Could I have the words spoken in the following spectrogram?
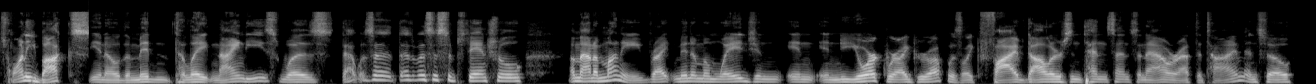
20 bucks, you know, the mid to late 90s was that was a that was a substantial amount of money, right? Minimum wage in in in New York where I grew up was like $5.10 an hour at the time. And so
